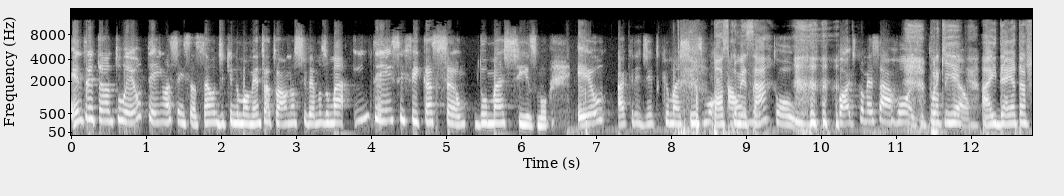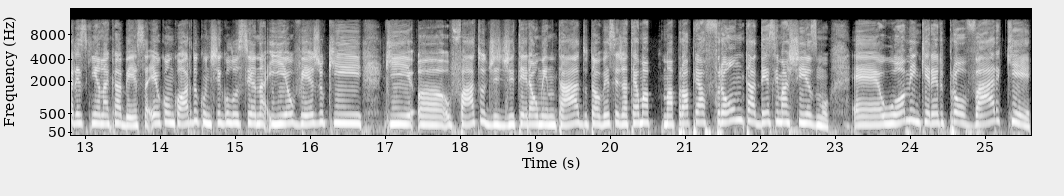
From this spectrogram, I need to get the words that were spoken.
Entretanto, eu tenho a sensação de que no momento atual nós tivemos uma intensificação do machismo. Eu acredito que o machismo Posso começar? Pode começar, Rose. Porque opinião. a ideia tá fresquinha na cabeça. Eu concordo contigo, Luciana, e eu vejo que, que uh, o fato de, de ter aumentado talvez seja até uma, uma própria afronta desse machismo. É, o homem querer provar que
